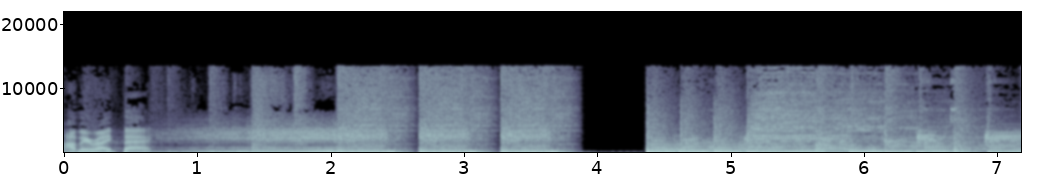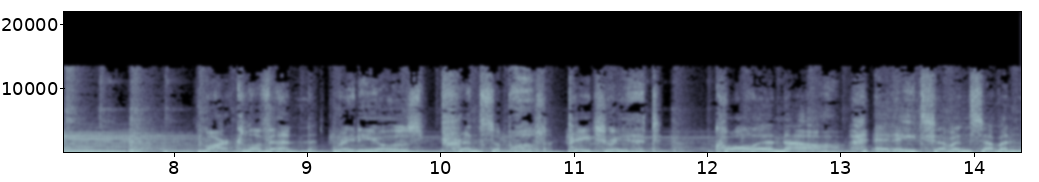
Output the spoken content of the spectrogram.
I'll be right back. Levin, radio's principal patriot. Call in now at 877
